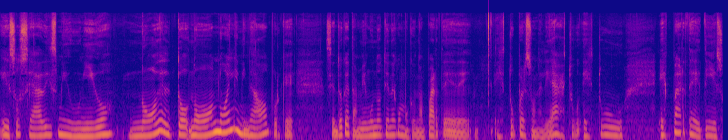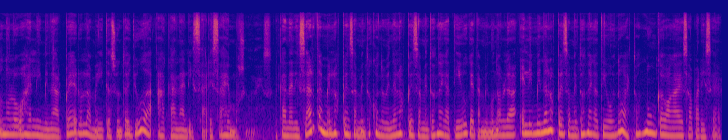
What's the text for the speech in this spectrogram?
eso se ha disminuido, no del todo, no, no eliminado, porque siento que también uno tiene como que una parte de, es tu personalidad, es tu, es tu, es parte de ti, eso no lo vas a eliminar, pero la meditación te ayuda a canalizar esas emociones, canalizar también los pensamientos cuando vienen los pensamientos negativos, que también uno hablaba, elimina los pensamientos negativos, no, estos nunca van a desaparecer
